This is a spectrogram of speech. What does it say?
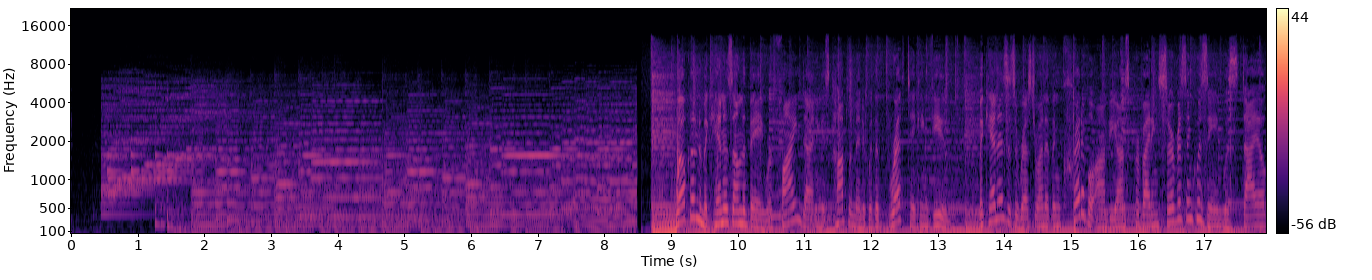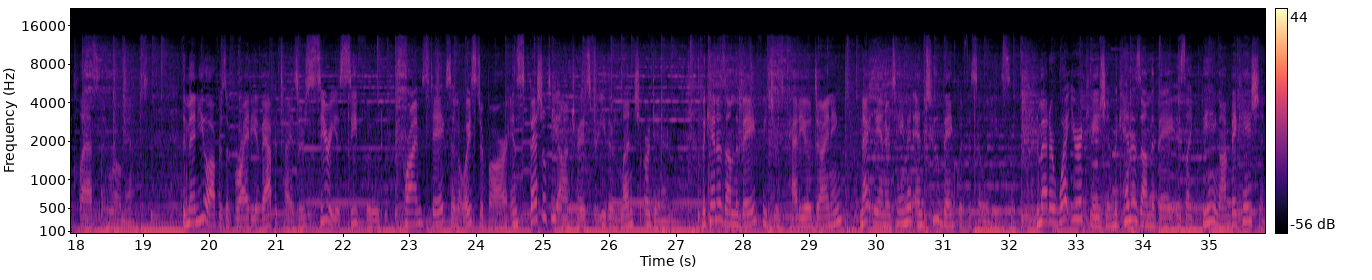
Welcome to McKenna's on the Bay, where fine dining is complemented with a breathtaking view. McKenna's is a restaurant of incredible ambiance, providing service and cuisine with style, class, and romance. The menu offers a variety of appetizers, serious seafood, prime steaks, an oyster bar, and specialty entrees for either lunch or dinner. McKenna's on the Bay features patio dining, nightly entertainment, and two banquet facilities. No matter what your occasion, McKenna's on the Bay is like being on vacation.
